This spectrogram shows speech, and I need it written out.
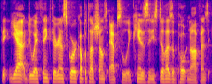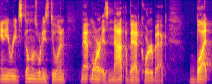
think, yeah, do I think they're going to score a couple touchdowns? Absolutely. Kansas City still has a potent offense. Andy Reid still knows what he's doing. Matt Moore is not a bad quarterback, but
